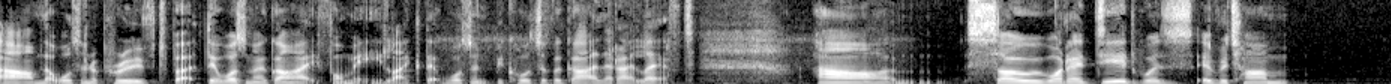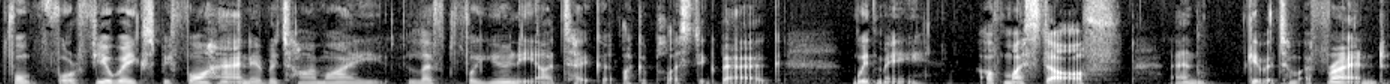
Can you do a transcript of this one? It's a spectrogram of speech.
um, that wasn't approved, but there was no guy for me. Like that wasn't because of a guy that I left. Um, so what I did was every time, for for a few weeks beforehand, every time I left for uni, I'd take a, like a plastic bag with me of my stuff and give it to my friend.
